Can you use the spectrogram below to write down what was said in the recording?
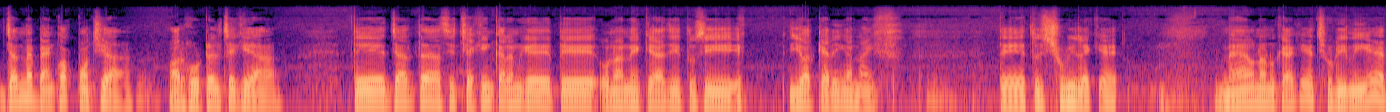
ਜਦ ਮੈਂ ਬੈਂਕਾਕ ਪਹੁੰਚਿਆ ਔਰ ਹੋਟਲ 'ਚ ਗਿਆ, ਤੇ ਜਦ ਅਸੀਂ ਚੈਕਿੰਗ ਕਰਨ ਗਏ, ਤੇ ਉਹਨਾਂ ਨੇ ਕਿਹਾ, ਜੀ, ਤੁਸੀਂ you are carrying a knife ਤੇ ਤੁਸੀਂ ਛੁਰੀ ਲੈ ਕੇ ਆਏ। ਮੈਂ ਉਹਨਾਂ ਨੂੰ ਕਿਹਾ ਕਿ ਇਹ ਛੁਰੀ ਨਹੀਂ ਹੈ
